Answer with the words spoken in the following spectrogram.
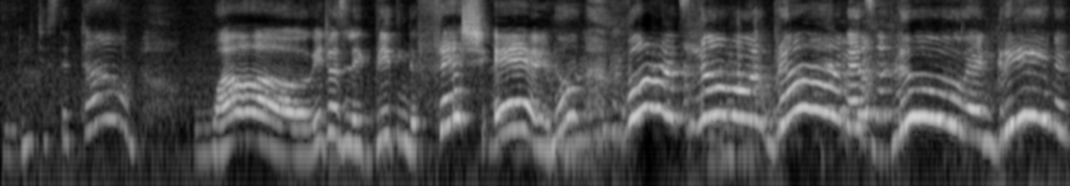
he reaches the town. Wow, it was like breathing the fresh air, you know? What? No more brown, it's blue and green and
